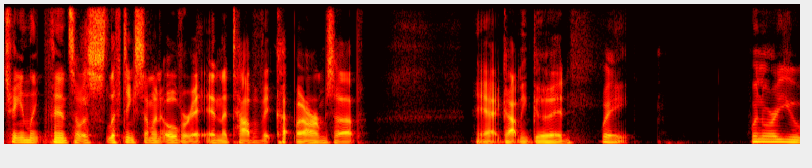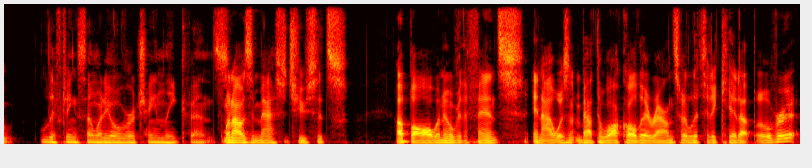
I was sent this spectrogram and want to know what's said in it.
chain link fence. I was lifting someone over it, and the top of it cut my arms up. Yeah, it got me good. Wait. When were you lifting somebody over a chain link fence? When I was in Massachusetts, a ball went over the fence, and I wasn't about to walk all the way around, so I lifted a kid up over it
